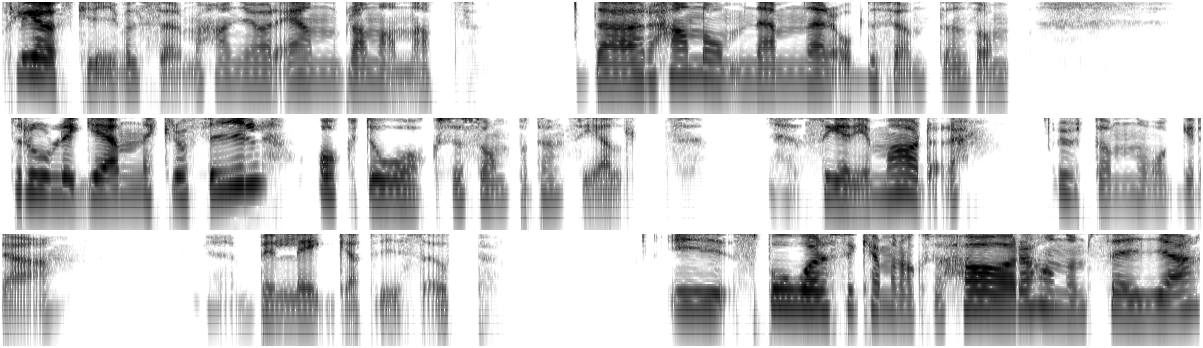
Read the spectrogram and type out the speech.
flera skrivelser, men han gör en bland annat där han omnämner obducenten som troligen nekrofil och då också som potentiellt seriemördare utan några eh, belägg att visa upp. I spår så kan man också höra honom säga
